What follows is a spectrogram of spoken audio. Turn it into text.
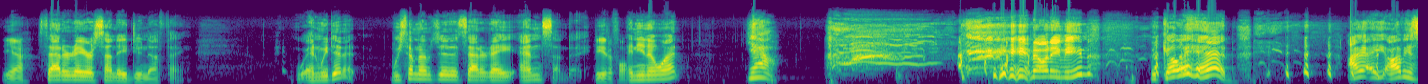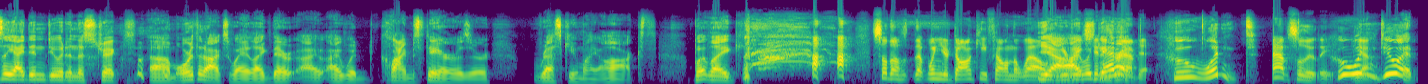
Yeah. Saturday or Sunday, do nothing. And we did it. We sometimes did it Saturday and Sunday. Beautiful. And you know what? Yeah. you know what I mean? But go ahead. I, I obviously I didn't do it in the strict um, Orthodox way. Like there, I, I would climb stairs or rescue my ox. But like, So the, that when your donkey fell in the well, yeah, you I would in get and grabbed it. Who wouldn't? Absolutely. Who wouldn't do it?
